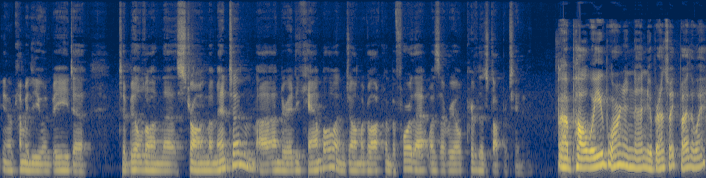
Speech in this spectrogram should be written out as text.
you know coming to UNB to to build on the strong momentum uh, under Eddie Campbell and John McLaughlin before that was a real privileged opportunity. Uh, Paul, were you born in uh, New Brunswick, by the way?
